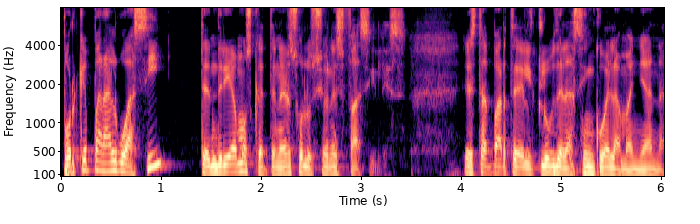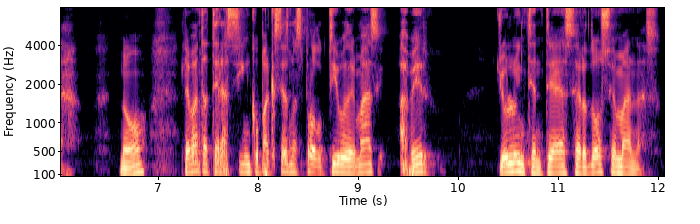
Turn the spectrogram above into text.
¿por qué para algo así tendríamos que tener soluciones fáciles? Esta parte del club de las 5 de la mañana, ¿no? Levántate a las 5 para que seas más productivo y demás. A ver, yo lo intenté hacer dos semanas.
